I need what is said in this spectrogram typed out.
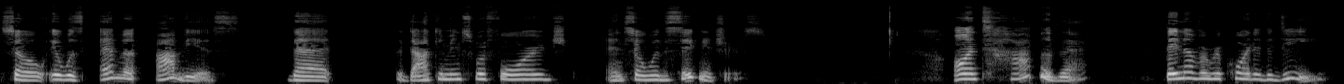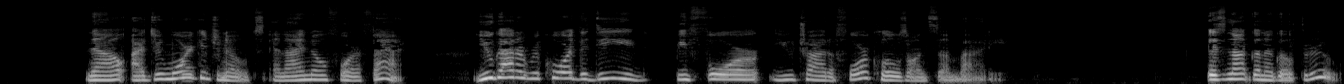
So it was ever obvious that the documents were forged and so were the signatures. On top of that, they never recorded the deed. Now, I do mortgage notes, and I know for a fact you got to record the deed before you try to foreclose on somebody. It's not going to go through.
